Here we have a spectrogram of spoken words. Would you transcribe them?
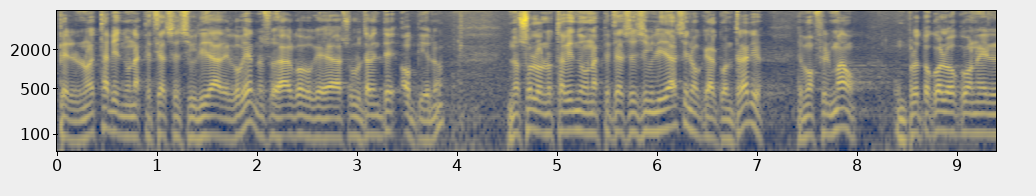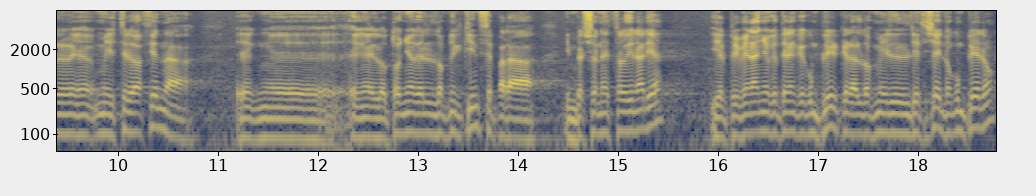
pero no está habiendo una especial sensibilidad del Gobierno, eso es algo que es absolutamente obvio, ¿no? No solo no está habiendo una especial sensibilidad, sino que al contrario, hemos firmado un protocolo con el eh, Ministerio de Hacienda en, eh, en el otoño del 2015 para inversiones extraordinarias y el primer año que tienen que cumplir, que era el 2016, no cumplieron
